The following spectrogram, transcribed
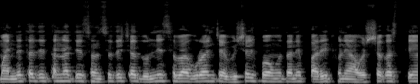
मान्यता देताना ते संसदेच्या दोन्ही सभागृहांच्या विशेष बहुमताने पारित होणे आवश्यक असते.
